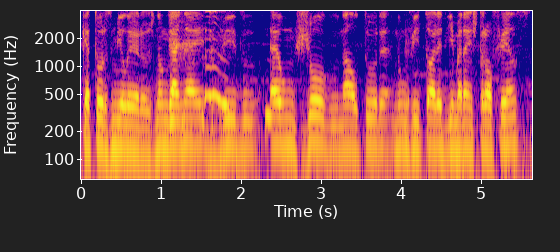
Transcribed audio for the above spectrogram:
14 mil euros. Não ganhei devido a um jogo na altura, num Vitória de Guimarães Trofense.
